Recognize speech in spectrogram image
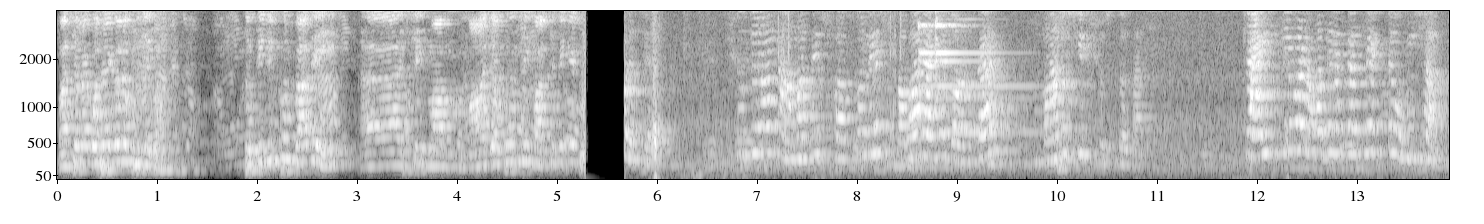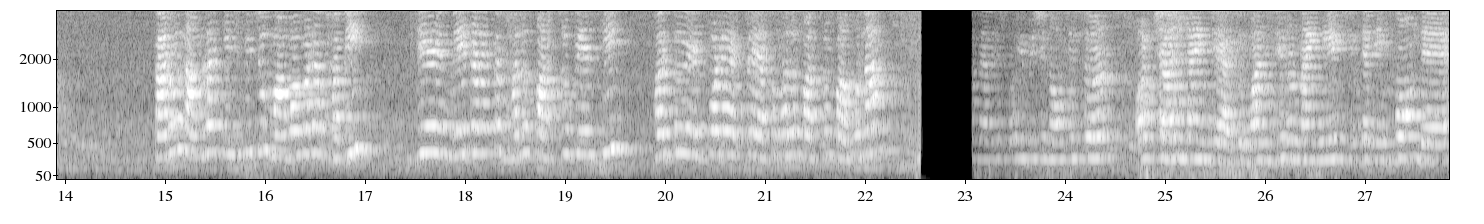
বাচ্চাটা কোথায় গেল খুঁজে পাচ্ছে তো কিছুক্ষণ বাদেই সেই মা- যখন সেই বাচ্চাটাকে সুতরাং আমাদের সকলের সবার আগে দরকার মানসিক সুস্থতা। চাইল্ড লেবার আমাদের কাছে একটা অভিশাপ। কারণ আমরা কিছু কিছু মা বাবারা ভাবি যে মেয়েটার একটা ভালো পাত্র পেয়েছি, হয়তো এরপরে একটা এত ভালো পাত্র পাবো না। Officer or child line যে আছে 1098 you can inform there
